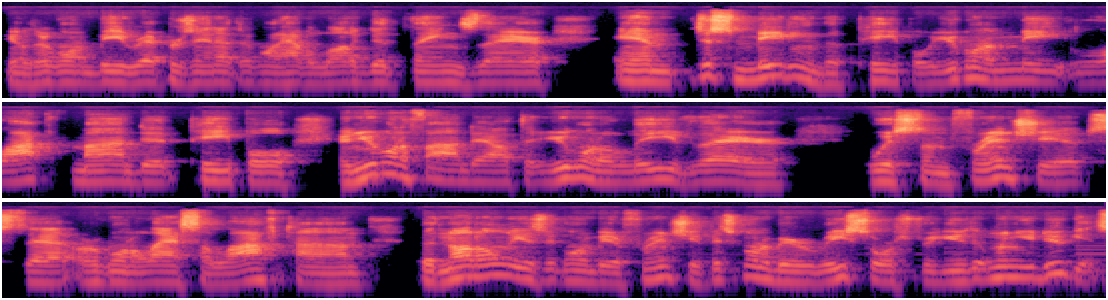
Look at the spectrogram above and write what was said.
you know, they're going to be represented. They're going to have a lot of good things there. And just meeting the people, you're going to meet like-minded people, and you're going to find out that you're going to leave there with some friendships that are going to last a lifetime. But not only is it going to be a friendship, it's going to be a resource for you that when you do get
